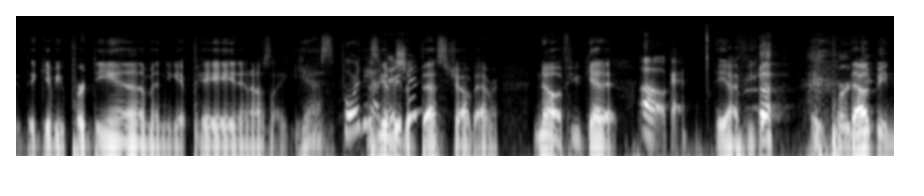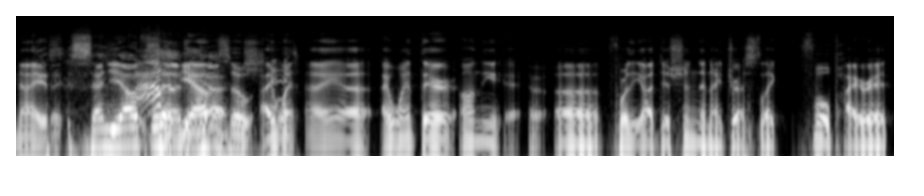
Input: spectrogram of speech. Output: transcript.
they give you per diem and you get paid and I was like, Yes, For the this is gonna be the best job ever. No, if you get it. Oh, okay. Yeah, if you get Per that would be nice. Send you out Wow. for the Send you out. yeah. So I went. I uh, I went there on the uh, uh, for the audition, and I dressed like full pirate.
